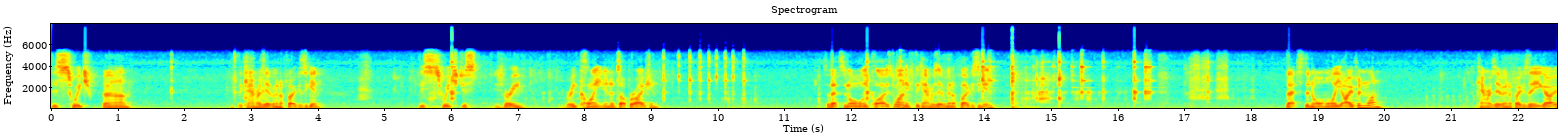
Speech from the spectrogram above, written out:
this switch um, if the camera's ever going to focus again this switch just is very very clean in its operation. So that's the normally closed one if the camera's ever going to focus again. That's the normally open one. The camera's ever going to focus, there you go.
